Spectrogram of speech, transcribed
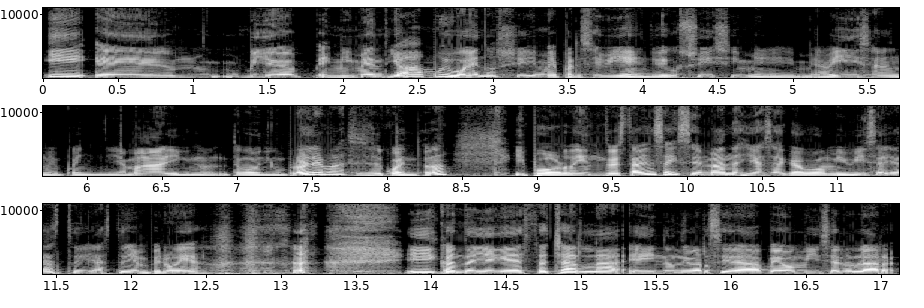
Y eh, yo en mi mente, ya, muy bueno, sí, me parece bien. Yo digo, sí, sí, me, me avisan, me pueden llamar y no, tengo ningún problema, ese es el cuento, ¿no? Y por dentro, estaba en seis semanas, ya se acabó mi visa, ya estoy, ya estoy en Perú ya. y cuando llegué a esta charla en la universidad, veo mi celular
